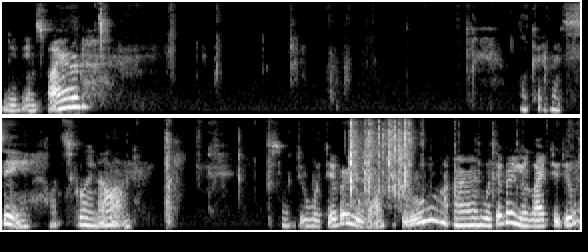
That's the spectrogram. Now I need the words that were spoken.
live inspired. Okay let's see what's going on. So do whatever you want to do and whatever you like to do.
